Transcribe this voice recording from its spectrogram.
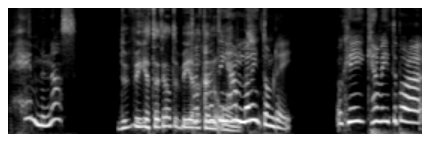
hämnas? Du vet att jag inte velat en allting ont. handlar inte om dig. Okej, kan vi inte bara...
